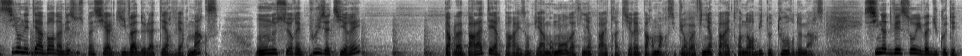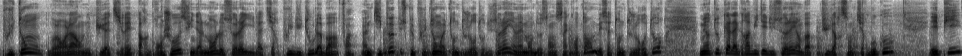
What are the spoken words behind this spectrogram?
si on était à bord d'un vaisseau spatial qui va de la Terre vers Mars, on ne serait plus attiré par la, par la Terre, par exemple. Il y a un moment, on va finir par être attiré par Mars, et puis on va finir par être en orbite autour de Mars. Si notre vaisseau il va du côté de Pluton, alors là on n'est plus attiré par grand chose finalement, le Soleil il attire plus du tout là-bas, enfin un petit peu puisque Pluton elle tourne toujours autour du Soleil, hein, même en 250 ans, mais ça tourne toujours autour. Mais en tout cas la gravité du Soleil on va plus la ressentir beaucoup, et puis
